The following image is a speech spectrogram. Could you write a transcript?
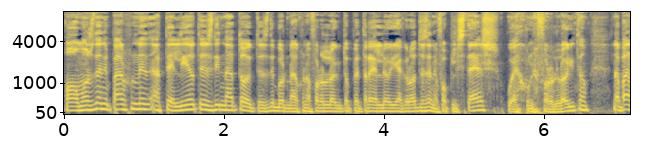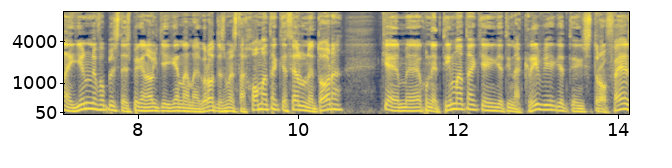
Όμως δεν υπάρχουν ατελείωτες δυνατότητες. Δεν μπορεί να έχουν αφορολόγητο πετρέλαιο οι αγρότες, δεν είναι εφοπλιστές που έχουν αφορολόγητο. Να πάνε να γίνουν εφοπλιστές. Πήγαν όλοι και γίνανε αγρότες μέσα στα χώματα και θέλουν τώρα και με- έχουν αιτήματα και για την ακρίβεια, για τις τροφέ,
